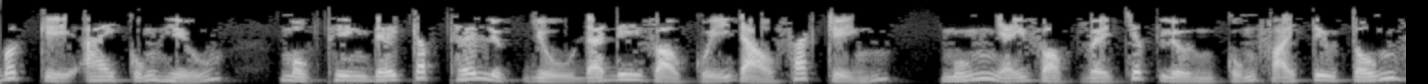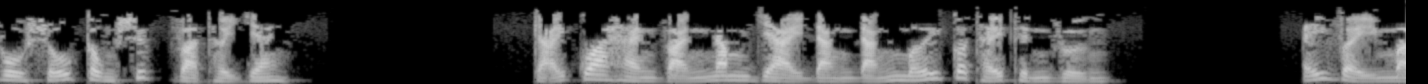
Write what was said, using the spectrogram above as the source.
bất kỳ ai cũng hiểu, một thiên đế cấp thế lực dù đã đi vào quỹ đạo phát triển, muốn nhảy vọt về chất lượng cũng phải tiêu tốn vô số công sức và thời gian trải qua hàng vạn năm dài đằng đẵng mới có thể thịnh vượng. Ấy vậy mà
